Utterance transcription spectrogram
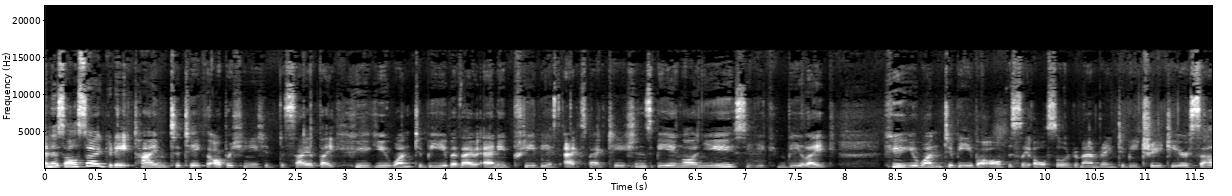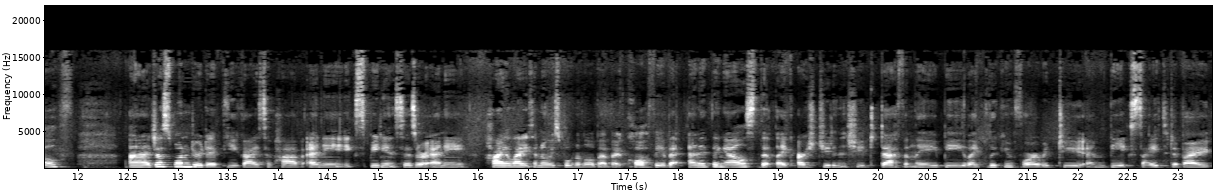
And it's also a great time to take the opportunity to decide like who you want to be without any previous expectations being on you. So you can be like who you want to be, but obviously also remembering to be true to yourself. And I just wondered if you guys have, have any experiences or any highlights. I know we've spoken a little bit about coffee, but anything else that like our students should definitely be like looking forward to and be excited about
